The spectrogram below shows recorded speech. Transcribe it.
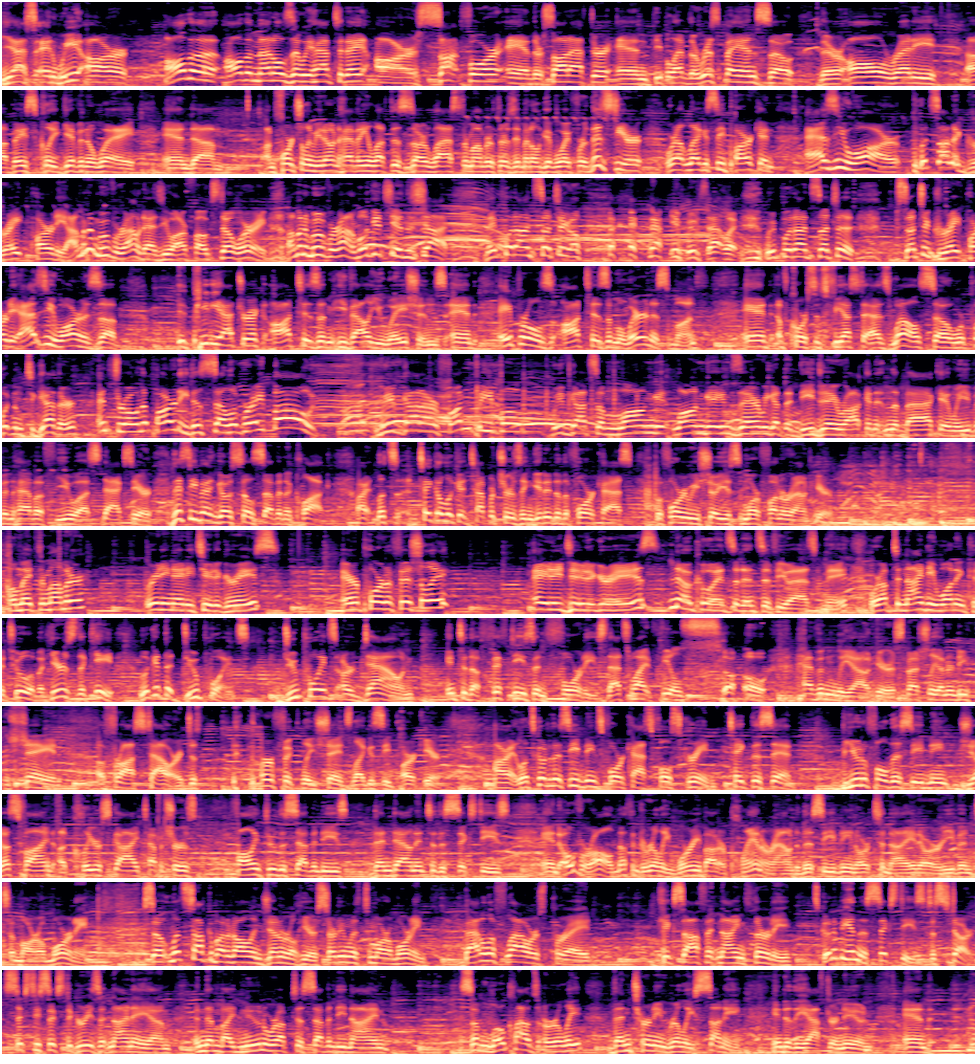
Yes, and we are all the all the medals that we have today are sought for and they're sought after and people have the wristbands so they're already uh, basically given away. And um, unfortunately we don't have any left. This is our last thermometer thursday medal giveaway for this year. We're at legacy park and as you are puts on a great party. I'm going to move around as you are folks. Don't worry. I'm going to move around. We'll get you in the shot. They put on such a now he moves that way. We put on such a such a great party. As you are is uh, pediatric autism evaluations and April's Autism Awareness Month. And of course, it's Fiesta as well. So we're putting them together and throwing a party to celebrate both. We've got our fun people. We've got some long lawn games there. We got the DJ rocking it in the back, and we even have a few uh, snacks here. This event goes till 7 o'clock. All right, let's take a look at temperatures and get into the forecast before we show you some more fun around here. Homemade thermometer, reading 82 degrees. Airport officially, 82 degrees. No coincidence if you ask me. We're up to 91 in Cotulla, but here's the key. Look at the dew points. Dew points are down into the 50s and 40s. That's why it feels so heavenly out here, especially underneath the shade of Frost Tower. It just perfectly shades Legacy Park here. All right, let's go to this evening's forecast full screen. Take this in. Beautiful this evening, just fine. A clear sky, temperatures falling through the 70s, then down into the 60s. And overall, nothing to really worry about or plan around this evening or tonight or even tomorrow morning. So let's talk about it all in general here, starting with tomorrow morning. Battle of Flowers Parade kicks off at 9.30. It's going to be in the 60s to start, 66 degrees at 9 a.m. And then by noon, we're up to 79. Some low clouds early, then turning really sunny into the afternoon. And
